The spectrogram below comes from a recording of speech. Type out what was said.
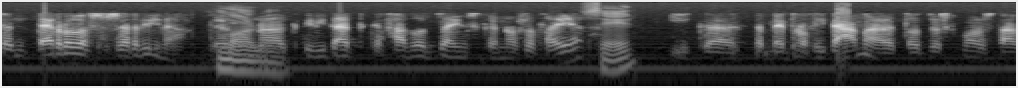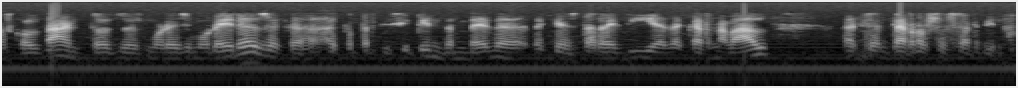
l'enterro de la sardina, que Molt és una bé. activitat que fa 12 anys que no se feia sí. i que també aprofitam a tots els que ens estan escoltant, tots els morers i moreres, a que, a que participin també d'aquest darrer dia de Carnaval en l'enterro de la sardina.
